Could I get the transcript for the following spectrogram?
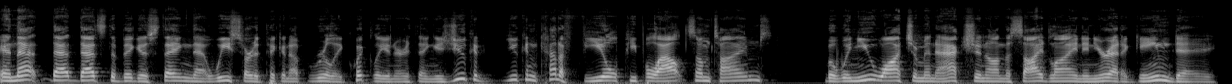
And that that that's the biggest thing that we started picking up really quickly and everything is you could you can kind of feel people out sometimes, but when you watch them in action on the sideline and you're at a game day,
